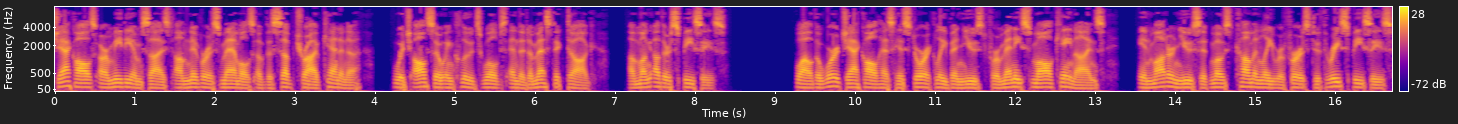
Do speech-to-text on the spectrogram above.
Jackals are medium-sized omnivorous mammals of the subtribe Canina, which also includes wolves and the domestic dog, among other species. While the word jackal has historically been used for many small canines, in modern use it most commonly refers to three species,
